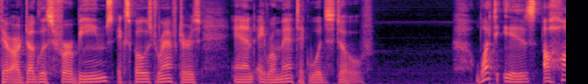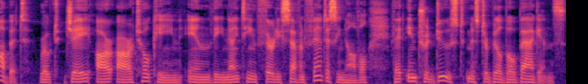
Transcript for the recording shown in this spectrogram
There are Douglas fir beams, exposed rafters, and a romantic wood stove. What is a hobbit? wrote J.R.R. Tolkien in the 1937 fantasy novel that introduced Mr. Bilbo Baggins.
